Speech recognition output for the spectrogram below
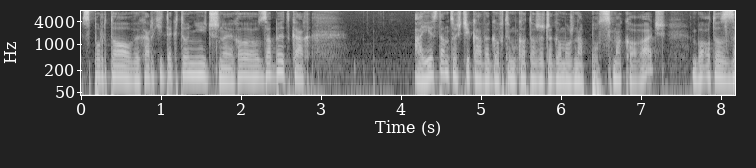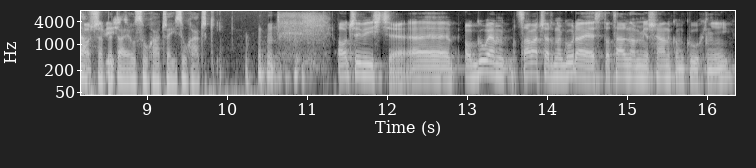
sportowych, architektonicznych, o zabytkach. A jest tam coś ciekawego w tym kotorze, czego można posmakować? Bo o to zawsze Oczywiście. pytają słuchacze i słuchaczki. Oczywiście. E, ogółem cała Czarnogóra jest totalną mieszanką kuchni.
